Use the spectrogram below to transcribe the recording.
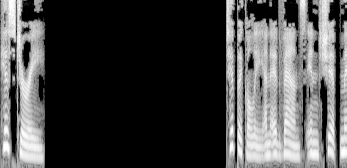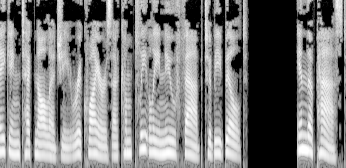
History Typically an advance in chip-making technology requires a completely new fab to be built. In the past,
